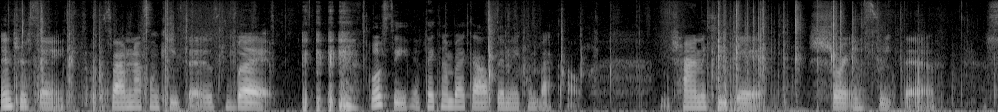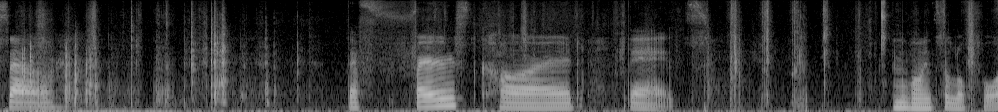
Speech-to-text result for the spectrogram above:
Interesting. So I'm not gonna keep those, but we'll see. If they come back out, then they come back out. I'm trying to keep it short and sweet though. So the first card that I'm going to look for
